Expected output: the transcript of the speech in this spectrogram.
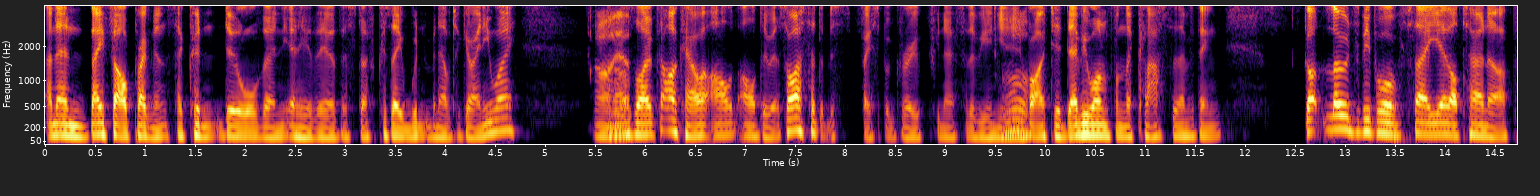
And then they fell pregnant, so couldn't do all the any of the other stuff because they wouldn't have been able to go anyway. Oh And I was like, okay, well, I'll I'll do it. So I set up this Facebook group, you know, for the reunion. Oh. Invited everyone from the class and everything. Got loads of people say, yeah, they'll turn up.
